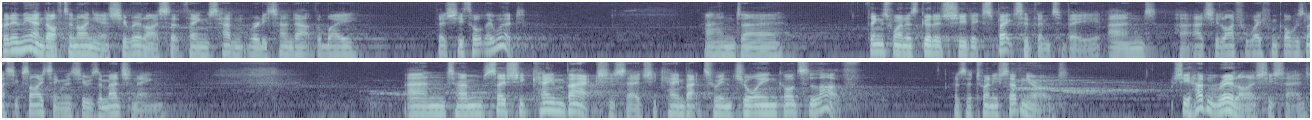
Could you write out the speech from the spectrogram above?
but in the end, after nine years, she realized that things hadn't really turned out the way that she thought they would. And uh, things weren't as good as she'd expected them to be. And uh, actually, life away from God was less exciting than she was imagining. And um, so she came back, she said, she came back to enjoying God's love as a 27 year old. She hadn't realized, she said,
